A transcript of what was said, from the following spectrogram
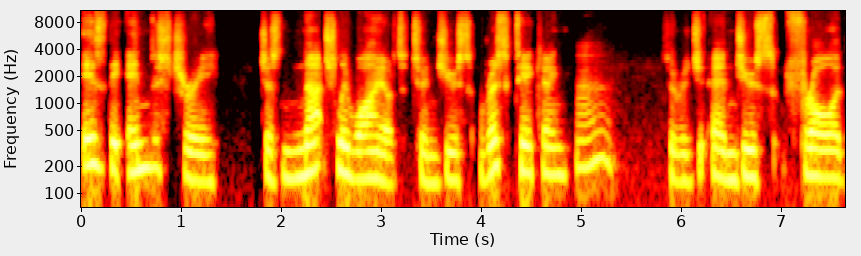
is the industry just naturally wired to induce risk taking, mm. to re- induce fraud,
